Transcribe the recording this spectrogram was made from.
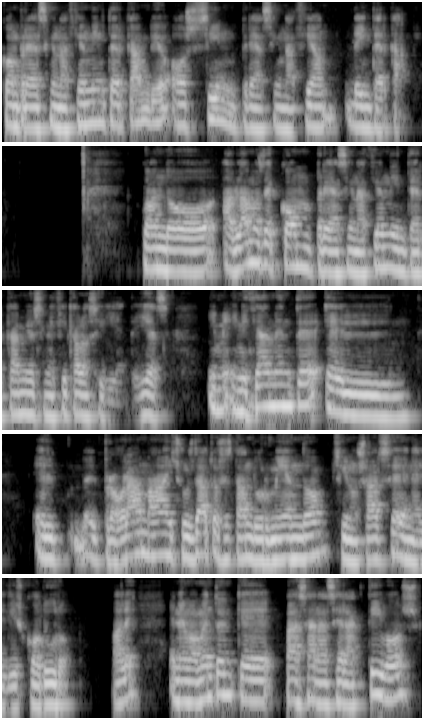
con preasignación de intercambio o sin preasignación de intercambio. Cuando hablamos de con preasignación de intercambio significa lo siguiente, y es, inicialmente el, el, programa y sus datos están durmiendo sin usarse en el disco duro, ¿vale? En el momento en que pasan a ser activos,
